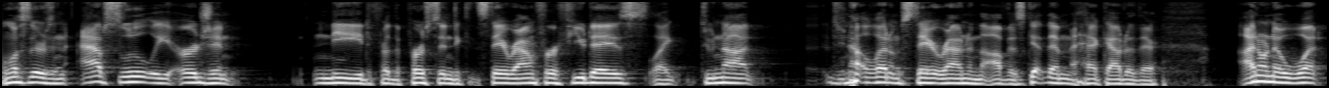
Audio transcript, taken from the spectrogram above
Unless there's an absolutely urgent need for the person to stay around for a few days, like do not do not let them stay around in the office. Get them the heck out of there. I don't know what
